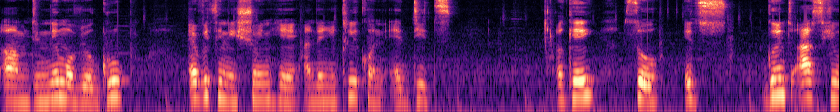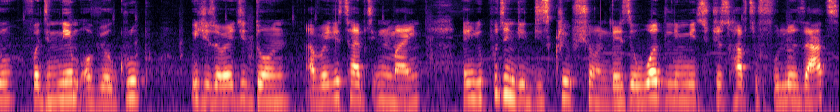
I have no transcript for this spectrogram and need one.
um, the name of your group. Everything is showing here and then you click on edit okay? So it's going to ask you for the name of your group which is already done i've already typed in mine. Then you put in the description. There's a word limit you just have to follow that.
